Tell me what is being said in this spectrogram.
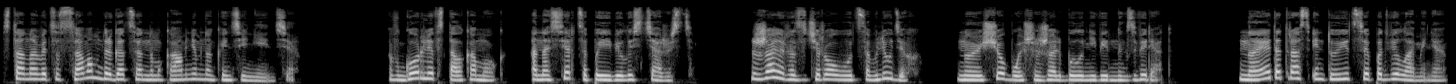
становятся самым драгоценным камнем на континенте. В горле встал комок, а на сердце появилась тяжесть. Жаль разочаровываться в людях, но еще больше жаль было невидных зверят. На этот раз интуиция подвела меня,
